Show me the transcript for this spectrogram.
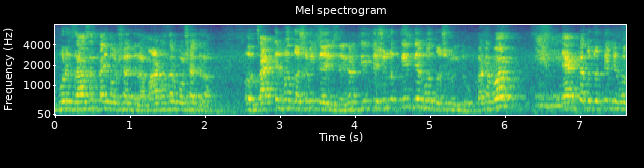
উপরে যা আছে তাই বসাই দিলাম। আট হাজার বসাই দিলাম। ও চারটের পর দশমিক দেওয়া গেছে। এখানে তিনটে শূন্য তিনটের পর দশমিক দেবো। কাটার পর একটা, দুটো, তিনটের পর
